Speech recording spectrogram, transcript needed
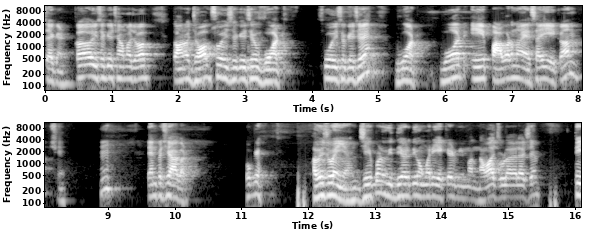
second કયો હોઈ શકે છે આમાં જવાબ? તો આનો જવાબ શું હોઈ શકે છે? વોટ શું હોઈ શકે છે? વોટ વોટ એ પાવરનો એસઆઈ એકમ છે. તેન પછી આગળ. ઓકે હવે જો અહીંયા જે પણ વિદ્યાર્થીઓ અમારી એકેડમીમાં નવા જોડાયેલા છે, તે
